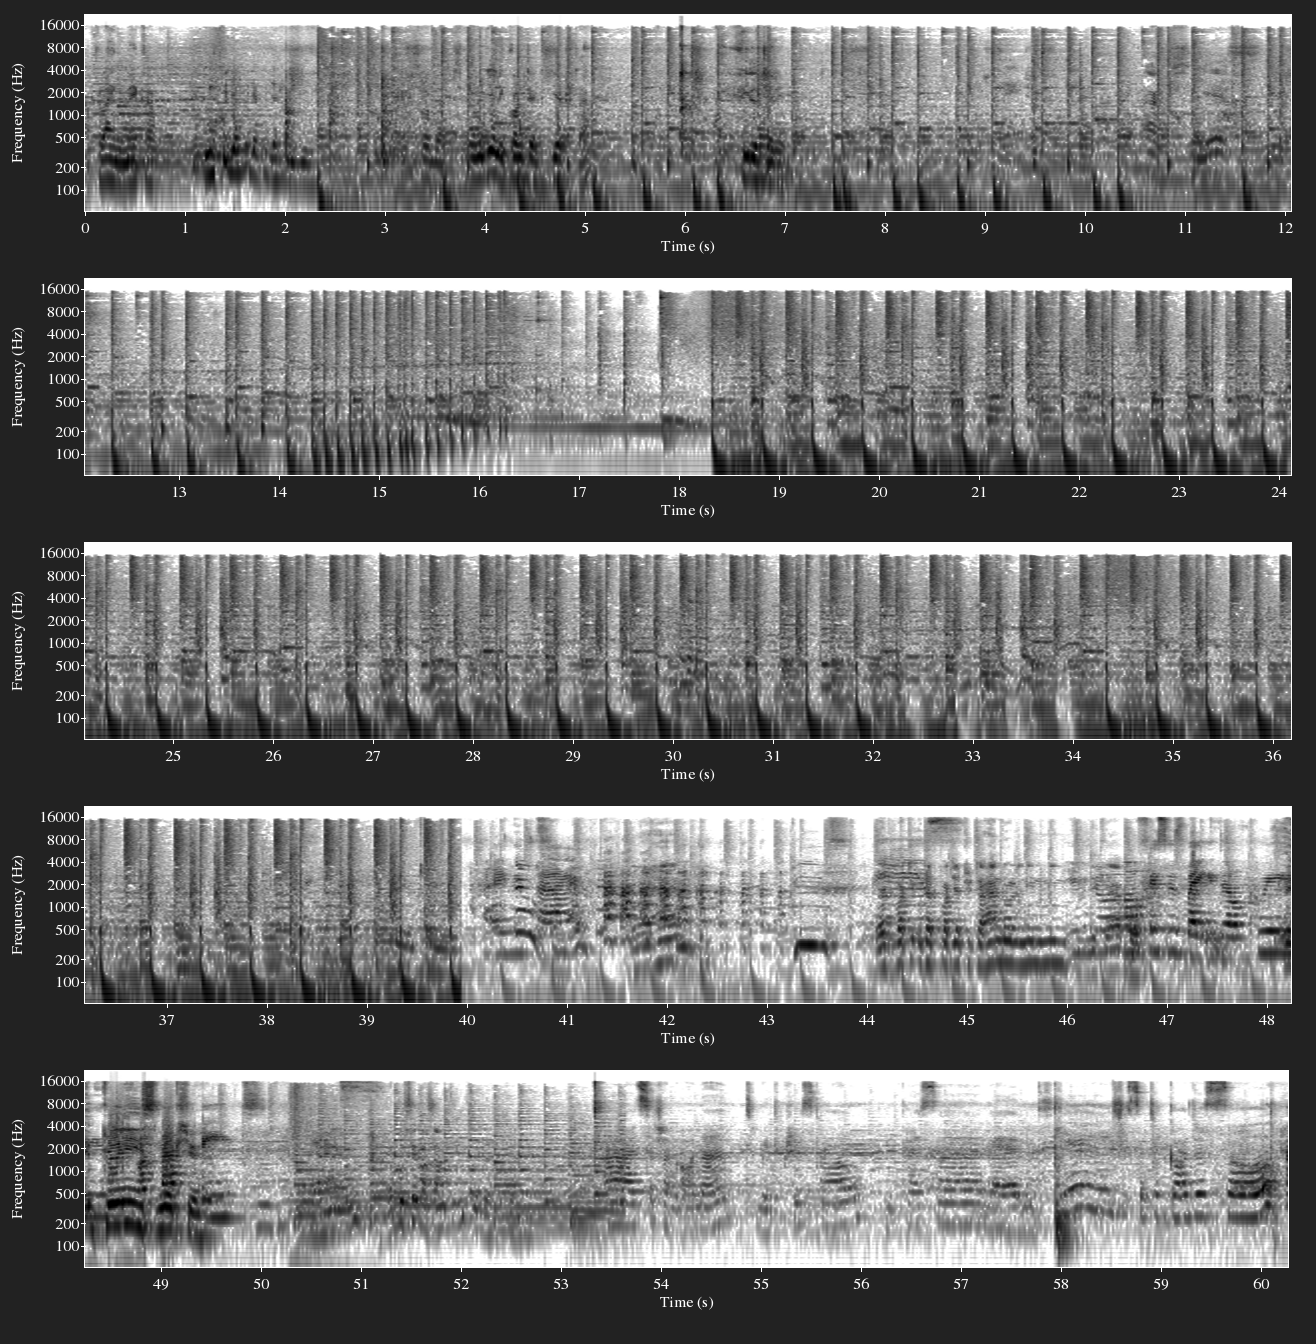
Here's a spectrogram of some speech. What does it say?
applying makeup. Mkuja kuja kuja tu mjini. So that unajua ni content pia tuta filter it. Yes. Utatupatia twitter handle nini nini tuziweke hapo Offices by Idel Queen. Eh, please make sure. beat. hebu sema something so that Uh, it's such an honor to meet Crystal in person, and yay, she's such a gorgeous soul.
